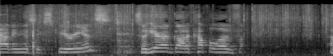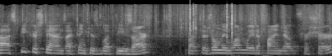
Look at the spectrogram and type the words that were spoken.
Having this experience. So here I've got a couple of uh, speaker stands, I think is what these are. But there's only one way to find out for sure.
